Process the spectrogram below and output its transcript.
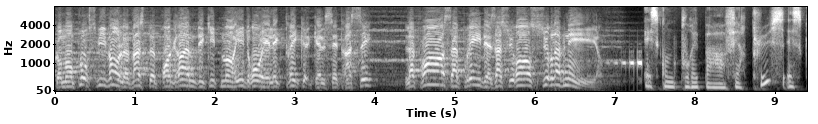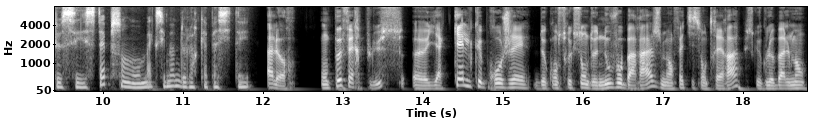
comme en poursuivant le vaste programme d'équipement hydroélectrique qu'elle s'est tracé, la France a pris des assurances sur l'avenir. Est-ce qu'on ne pourrait pas faire plus? Est-ce que ces steps sont au maximum de leur capacité? Alors, on peut faire plus. Euh, il y a quelques projets de construction de nouveaux barrages, mais en fait, ils sont très rares, puisque globalement,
